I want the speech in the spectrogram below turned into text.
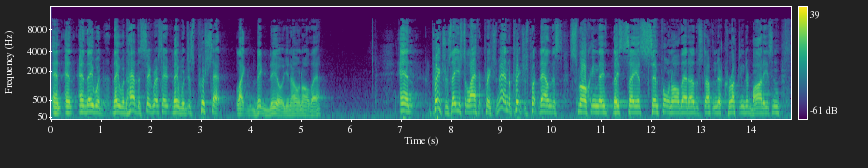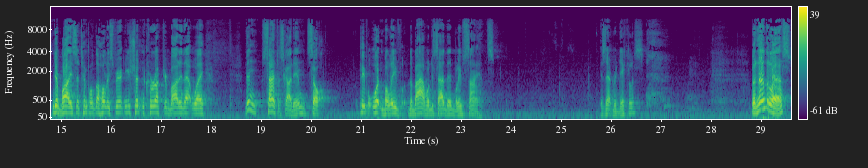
and and and they would they would have the cigarettes. They, they would just push that like big deal, you know, and all that. And preachers, they used to laugh at preachers. Man, the preachers put down this smoking. They, they say it's sinful and all that other stuff, and they're corrupting their bodies, and your body's a temple of the Holy Spirit, and you shouldn't corrupt your body that way. Then scientists got in, so people wouldn't believe the Bible, decided they'd believe science. Isn't that ridiculous? But nonetheless,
